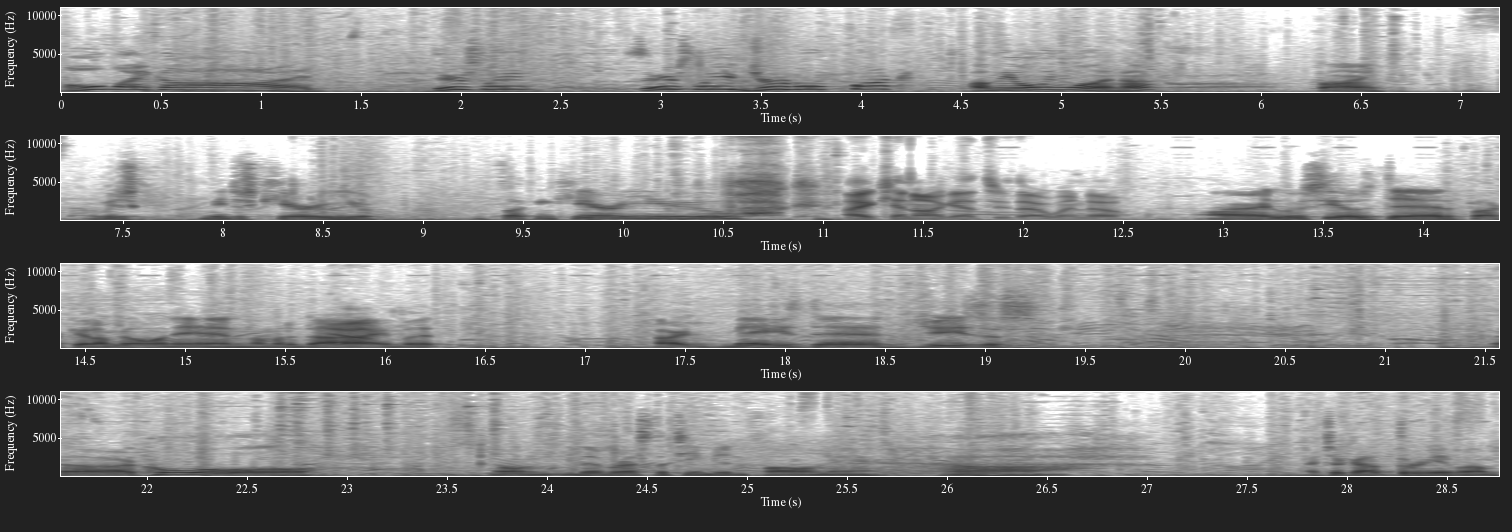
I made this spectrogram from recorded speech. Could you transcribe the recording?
oh my god! Seriously? Seriously? Gerbil? Fuck! I'm the only one, huh? Fine. Let me just let me just carry you. Fucking carry you. Fuck. I cannot get through that window. Alright, Lucio's dead. Fuck it, I'm going in. I'm gonna die, Yeah. but. Alright, Mei's dead. Jesus. Uh, cool. No one, the rest of the team didn't follow me. Ah. I took out three of them.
